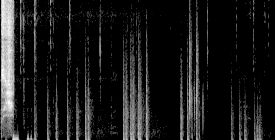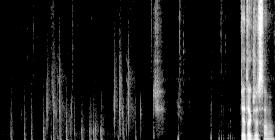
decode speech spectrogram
Ти ще... Я так же само.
